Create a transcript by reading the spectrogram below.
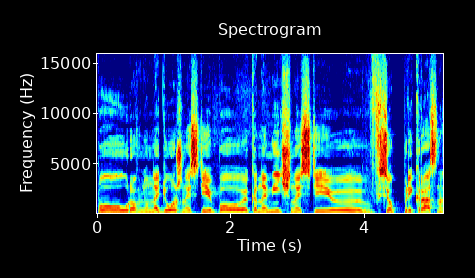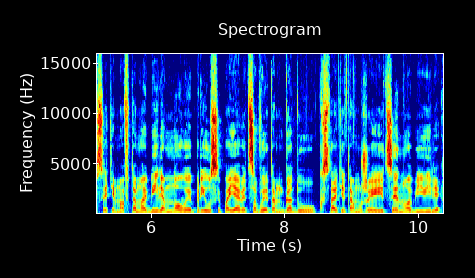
по уровню надежности, по экономичности, э, все прекрасно с этим автомобилем автомобилям. Новые приусы появятся в этом году. Кстати, там уже и цену объявили.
